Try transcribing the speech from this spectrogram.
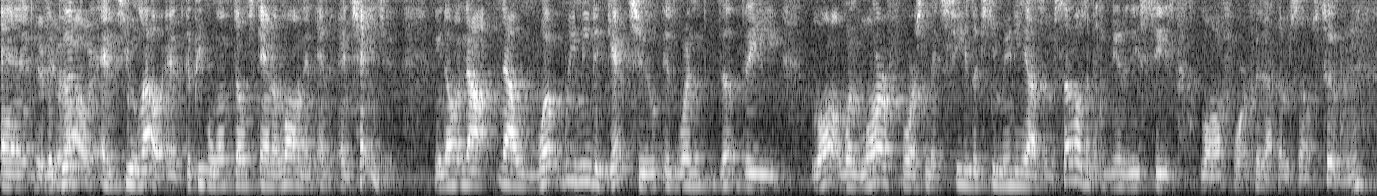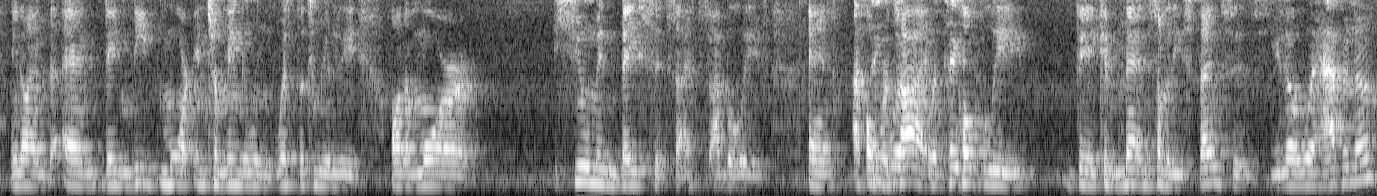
and If the you good allow it. and if you allow it, if the people won't, don't stand alone and, and, and change it, you know. Now now what we need to get to is when the the law when law enforcement sees the community as themselves and the community sees law enforcement as themselves too, Mm-hmm. you know, and and they need more intermingling with the community on a more human basis, I, I believe, and I think over what- time, what takes- hopefully, they can mend some of these fences. You know what happened though?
